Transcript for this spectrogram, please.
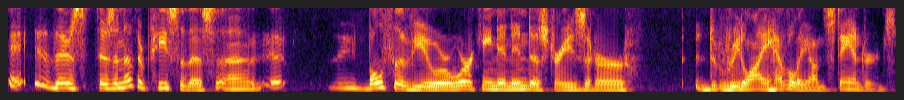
Eh, there's there's another piece of this. Uh, both of you are working in industries that are rely heavily on standards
